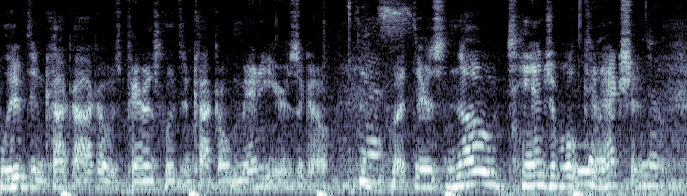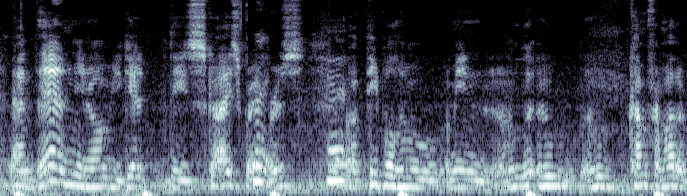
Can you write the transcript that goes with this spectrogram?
lived in Kaka'ako, whose parents lived in Kaka'ako many years ago. Yes. But there's no tangible connection. no. And then, you know, you get these skyscrapers Yeah. of people who, I mean, who, who, who come from other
